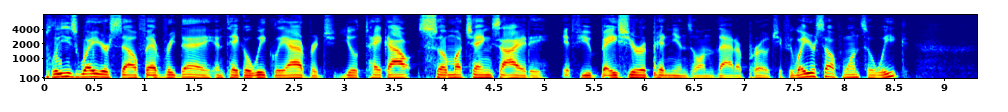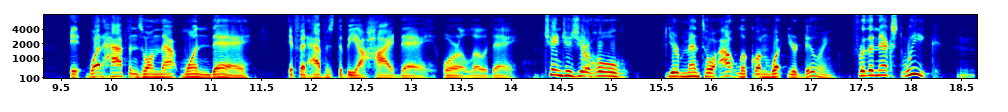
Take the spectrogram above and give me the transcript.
Please weigh yourself every day and take a weekly average. You'll take out so much anxiety if you base your opinions on that approach. If you weigh yourself once a week, it what happens on that one day, if it happens to be a high day or a low day, changes your whole your mental outlook on what you're doing for the next week. Mm.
